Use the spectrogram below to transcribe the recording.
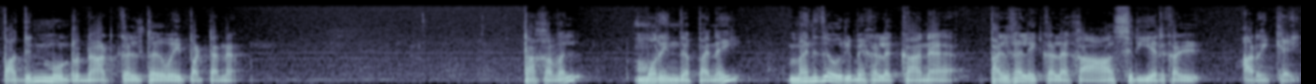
பதிமூன்று நாட்கள் தேவைப்பட்டன. தகவல் முறிந்த பனை மனித உரிமைகளுக்கான பல்கலைக்கழக ஆசிரியர்கள் அறிக்கை.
